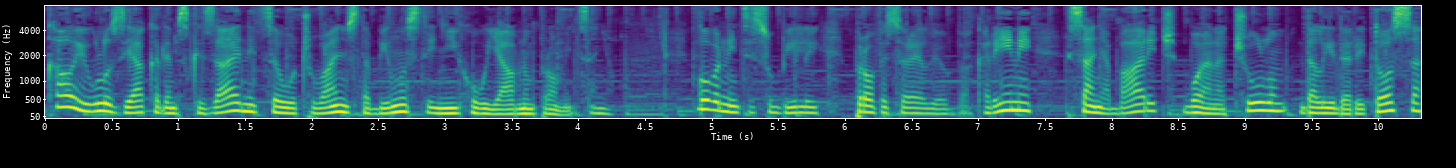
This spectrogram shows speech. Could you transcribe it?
kao i ulozi akademske zajednice u očuvanju stabilnosti i njihovu javnom promicanju. Govornici su bili profesor Elio Bakarini, Sanja Barić, Bojana Čulum, Dalida Ritosa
